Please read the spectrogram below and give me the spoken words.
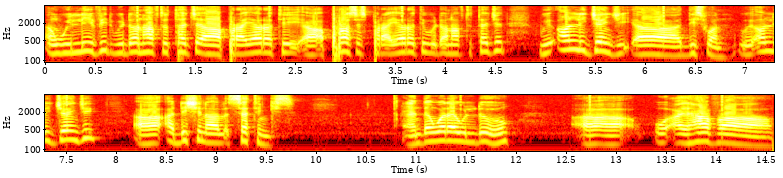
and we leave it. We don't have to touch a priority uh, process priority. We don't have to touch it. We only change uh, this one. We only change uh, additional settings. And then what I will do uh, I have uh,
